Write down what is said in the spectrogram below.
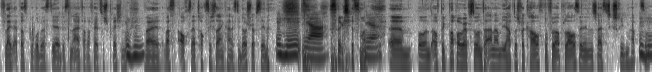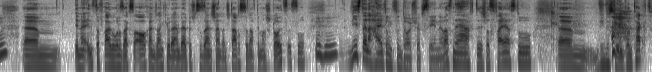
vielleicht etwas, worüber es dir ein bisschen einfacher fällt zu sprechen, weil was auch sehr toxisch sein kann, ist die Deutschrap-Szene. ja, sag ich jetzt mal. Ja. Ähm, und auf Big Papa rappst du unter anderem, ihr habt euch verkauft, wofür Applaus, wenn ihr den Scheiß nicht geschrieben habt. So. In der Insta-Fragerunde sagst du auch, ein Junkie oder ein Bad Bitch zu sein scheint ein Status zu sein, auf den man stolz ist. So. Wie ist deine Haltung zur Deutschrap-Szene? Was nervt dich? Was feierst du? Ähm, wie bist du in Kontakt?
